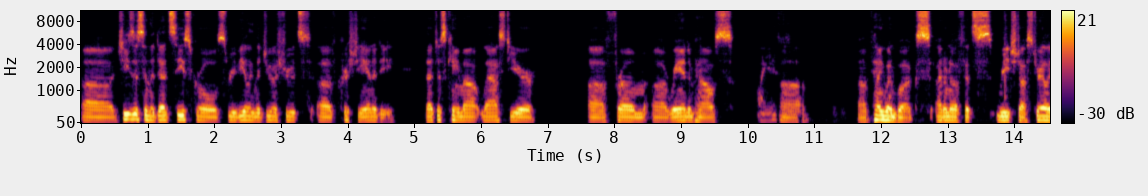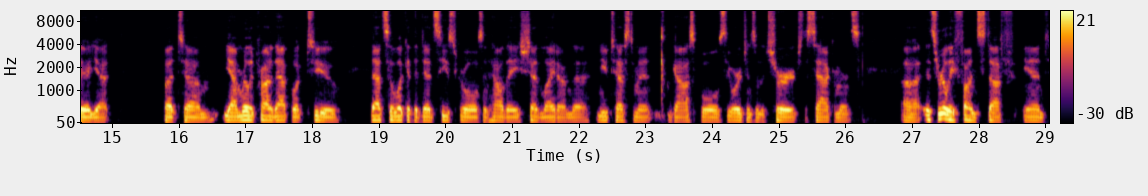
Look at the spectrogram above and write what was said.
uh, Jesus and the Dead Sea Scrolls, revealing the Jewish roots of Christianity that just came out last year uh, from uh, Random House. Oh, yes. Uh, uh, Penguin Books. I don't know if it's reached Australia yet, but um, yeah, I'm really proud of that book too. That's a look at the Dead Sea Scrolls and how they shed light on the New Testament, Gospels, the origins of the church, the sacraments. Uh, it's really fun stuff, and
